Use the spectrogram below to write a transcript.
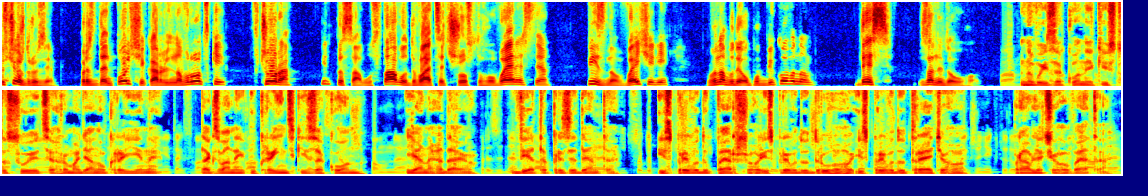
Ну що ж, друзі, президент Польщі Кароль Навроцький вчора підписав уставу 26 вересня, пізно ввечері. Вона буде опублікована десь за недовго. Новий закон, який стосується громадян України, так званий український закон. Я нагадаю, вето президента. І з приводу першого, і з приводу другого, і з приводу третього правлячого вета.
